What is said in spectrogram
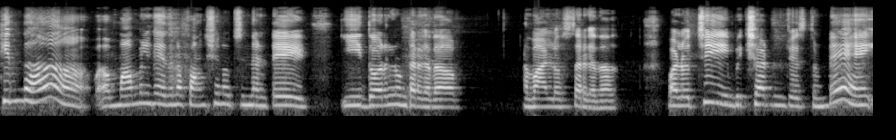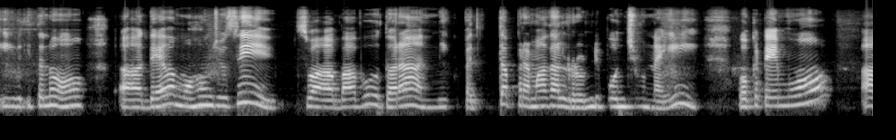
కింద మామూలుగా ఏదైనా ఫంక్షన్ వచ్చిందంటే ఈ దొరలు ఉంటారు కదా వాళ్ళు వస్తారు కదా వాళ్ళు వచ్చి భిక్షాటన చేస్తుంటే ఈ- ఇతను దేవ మొహం చూసి స్వా బాబు దొర నీకు పెద్ద ప్రమాదాలు రెండు పొంచి ఉన్నాయి. ఒకటేమో ఆ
